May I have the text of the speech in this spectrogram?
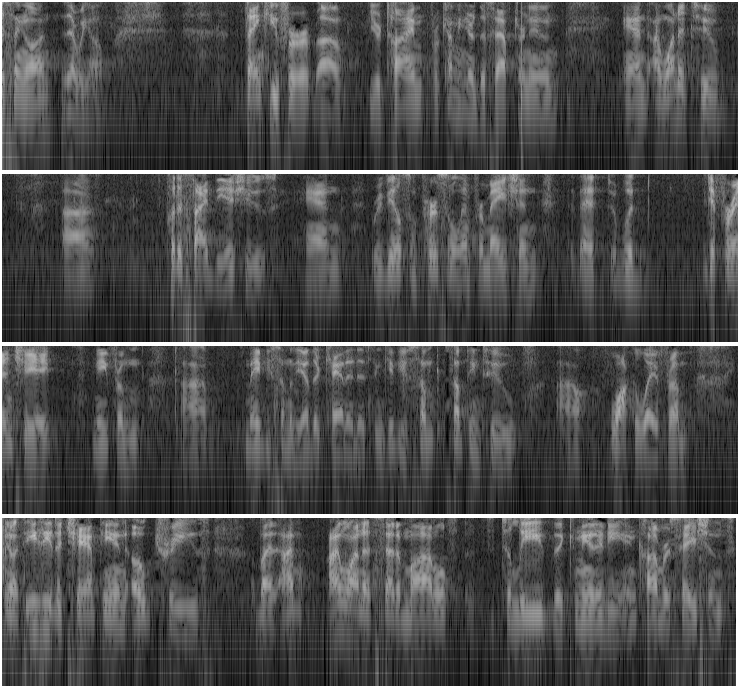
This thing on? There we go. Thank you for uh, your time for coming here this afternoon. And I wanted to uh, put aside the issues and reveal some personal information that would differentiate me from uh, maybe some of the other candidates and give you some something to uh, walk away from. You know, it's easy to champion oak trees, but I, I want to set a model to lead the community in conversations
